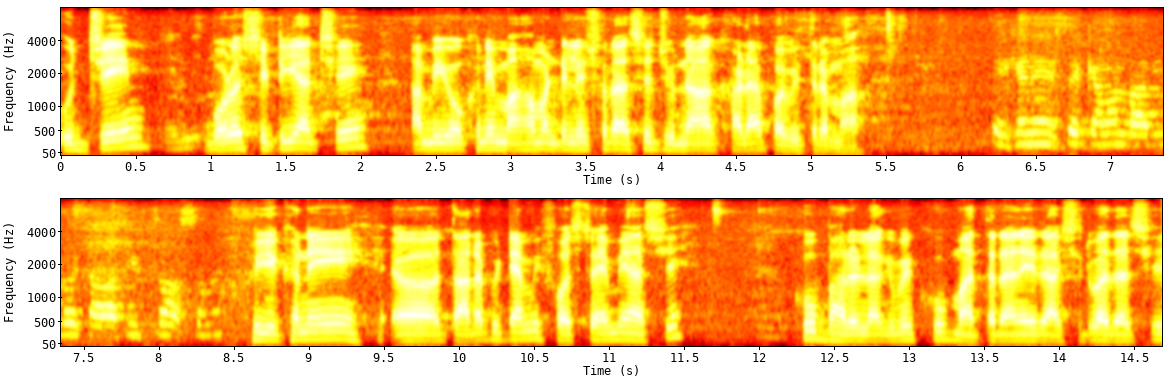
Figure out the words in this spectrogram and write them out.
উজ্জৈন বড় সিটি আছে। আমি ওখানে মহামণ্ডলেশ্বর আছে জুনা আখাড়া পবিত্র মা। এখানে এসে কেমন লাগলো এই তারাতীর্থ আশ্রমে এখানে আহ, তারাপীঠে আমি ফার্স্ট টাইমে আসি খুব ভালো লাগবে খুব মাতা রানীর আশীর্বাদ আছে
